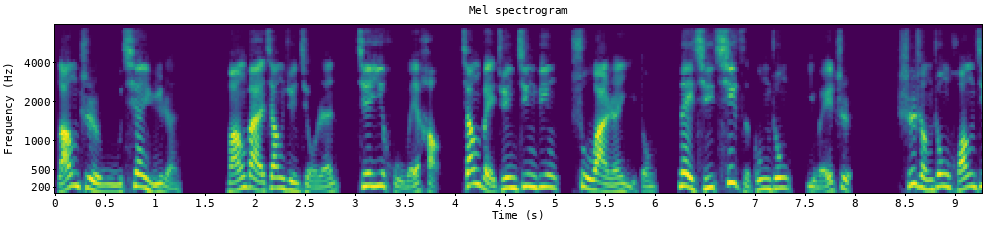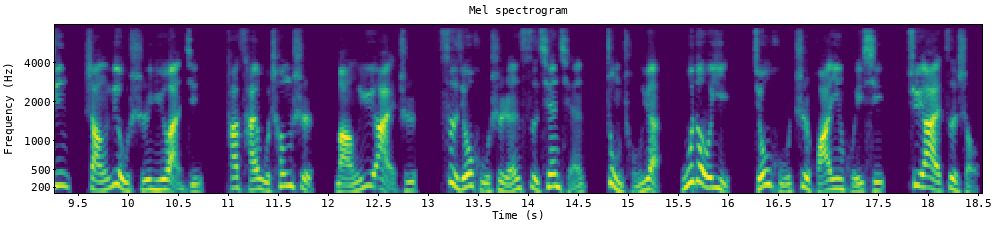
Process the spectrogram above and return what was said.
郎至五千余人。莽败将军九人，皆以虎为号，将北军精兵数万人以东，内其妻子宫中以为质。十省中黄金上六十余万金，他财物称是，莽欲爱之。赐九虎士人四千钱，众重怨，无斗意。九虎至华阴回西，惧爱自首。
